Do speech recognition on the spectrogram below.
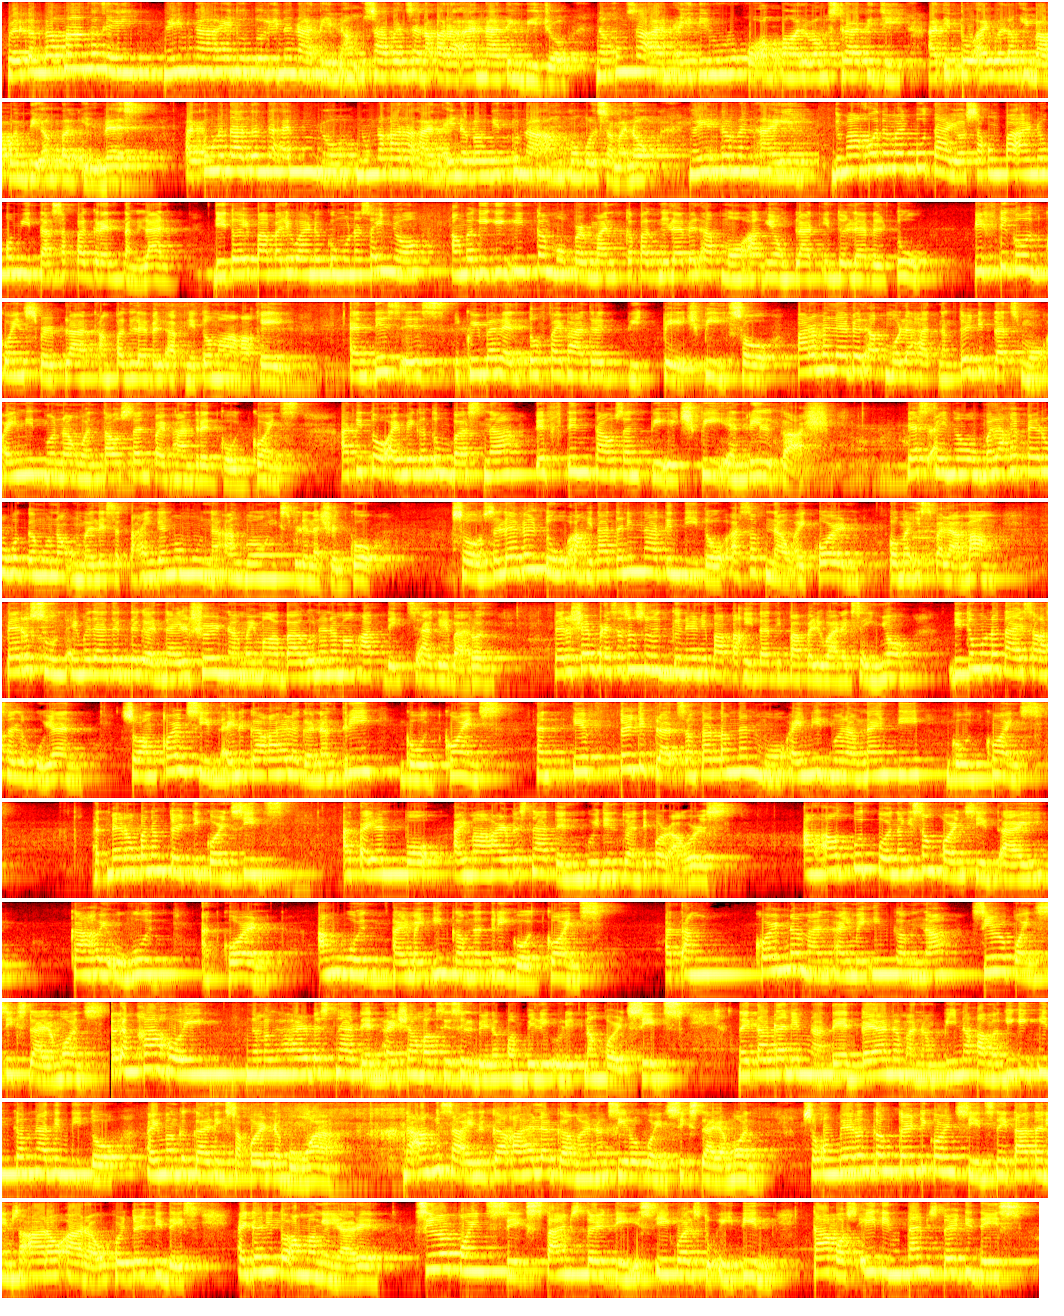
Welcome back mga kakay! Ngayon nga ay tutuloy na natin ang usapan sa nakaraan nating video na kung saan ay tinuro ko ang pangalawang strategy at ito ay walang iba kundi ang pag-invest. At kung natatandaan ninyo, nung nakaraan ay nabanggit ko na ang tungkol sa manok. Ngayon naman ay dumako naman po tayo sa kung paano kumita sa pag-rent ng land. Dito ay papaliwanag ko muna sa inyo ang magiging income mo per month kapag nilevel up mo ang iyong plot into level 2. 50 gold coins per plot ang pag-level up nito mga kakay. And this is equivalent to 500 P- PHP. So, para ma-level up mo lahat ng 30 plots mo, ay need mo ng 1,500 gold coins. At ito ay may katumbas na 15,000 PHP in real cash. Yes, I know, malaki pero huwag ka munang umalis at pakinggan mo muna ang buong explanation ko. So, sa level 2, ang itatanim natin dito as of now ay corn o mais pa lamang. Pero soon ay madadagdagan dahil sure na may mga bago na namang update sa Agribaron. Pero syempre, sa susunod ko na yun ipapakita at ipapaliwanag sa inyo. Dito muna tayo sa kasalukuyan. So, ang corn seed ay nagkakahalaga ng 3 gold coins. And if 30 plots ang tatamnan mo, ay need mo ng 90 gold coins. At meron ka ng 30 corn seeds. At ayan po, ay ma-harvest natin within 24 hours. Ang output po ng isang corn seed ay kahoy o wood at corn. Ang wood ay may income na 3 gold coins. At ang corn naman ay may income na 0.6 diamonds. At ang kahoy na mag-harvest natin ay siyang magsisilbi na pambili ulit ng corn seeds na itatanim natin. Kaya naman ang pinaka magiging income natin dito ay manggagaling sa corn na bunga na ang isa ay nagkakahalaga nga ng 0.6 diamond. So kung meron kang 30 corn seeds na itatanim sa araw-araw for 30 days, ay ganito ang mangyayari. 0.6 times 30 is equals to 18. Tapos 18 times 30 days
